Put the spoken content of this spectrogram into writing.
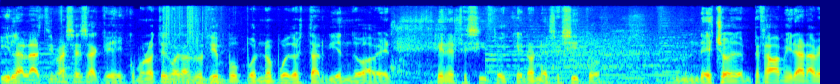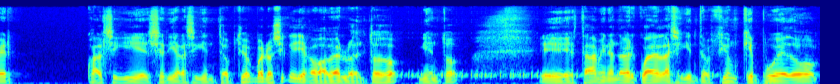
y la lástima es esa que como no tengo tanto tiempo pues no puedo estar viendo a ver qué necesito y qué no necesito. Mm, de hecho he empezado a mirar a ver cuál sería la siguiente opción. Bueno, sí que he llegado a verlo del todo, miento. Eh, estaba mirando a ver cuál es la siguiente opción que puedo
